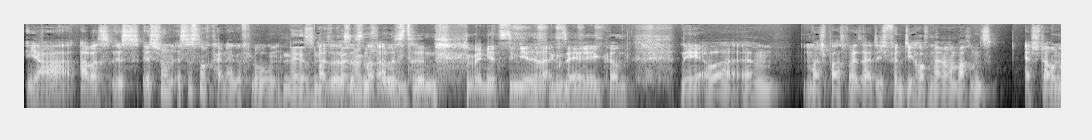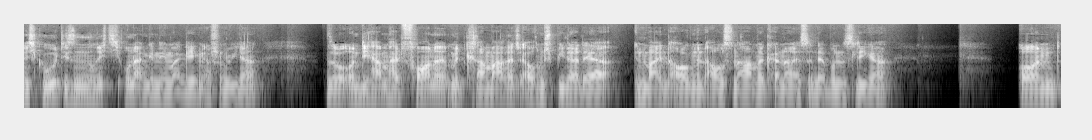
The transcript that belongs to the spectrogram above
Ja, aber es ist, ist schon, ist es noch keiner geflogen. Nee, es ist noch Also es ist noch geflogen. alles drin, wenn jetzt die Niederlagenserie kommt. Nee, aber ähm, mal Spaß beiseite. Ich finde, die Hoffenheimer machen es erstaunlich gut. Die sind ein richtig unangenehmer Gegner schon wieder. So, und die haben halt vorne mit Kramaric auch einen Spieler, der in meinen Augen ein Ausnahmekönner ist in der Bundesliga. Und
